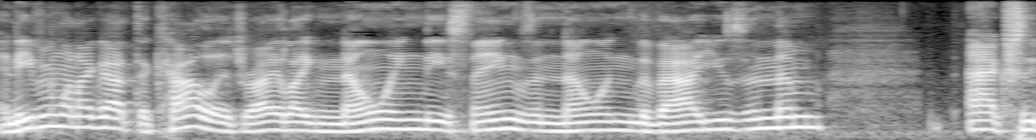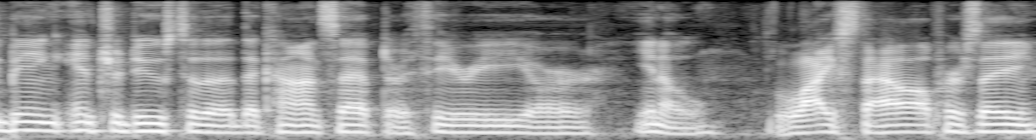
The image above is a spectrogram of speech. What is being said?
And even when I got to college, right, like knowing these things and knowing the values in them, actually being introduced to the the concept or theory or you know lifestyle per se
